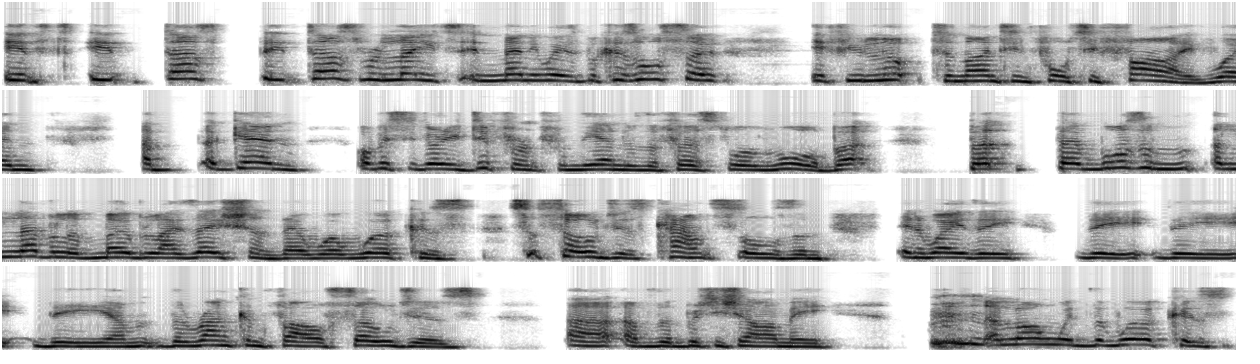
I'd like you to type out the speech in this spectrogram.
it it does it does relate in many ways because also if you look to 1945 when uh, again obviously very different from the end of the First World War, but but there was a, a level of mobilization. There were workers, soldiers, councils, and in a way the the the the um, the rank and file soldiers uh, of the British Army, along with the workers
